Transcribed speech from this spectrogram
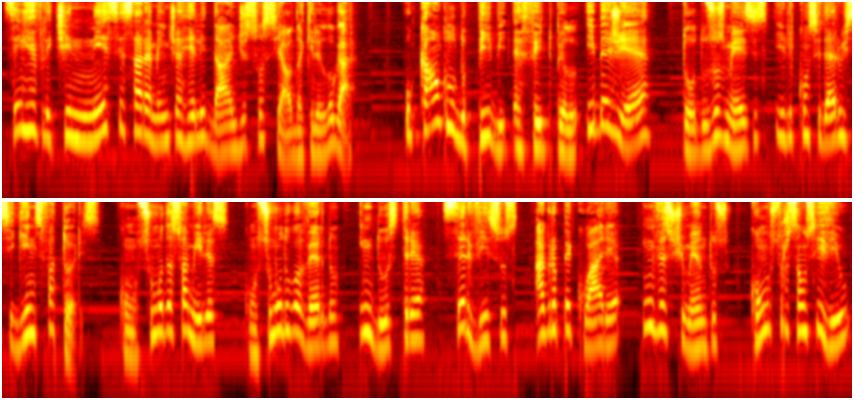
sem refletir necessariamente a realidade social daquele lugar. O cálculo do PIB é feito pelo IBGE todos os meses e ele considera os seguintes fatores: consumo das famílias, consumo do governo, indústria, serviços, agropecuária, investimentos, construção civil,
